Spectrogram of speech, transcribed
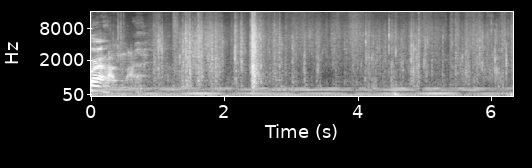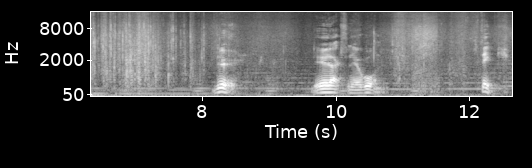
Får jag hamna? Du, det är dags för dig att gå nu. Stick.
